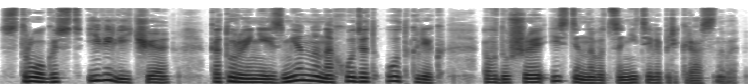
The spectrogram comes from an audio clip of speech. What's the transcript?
строгость и величие, которые неизменно находят отклик в душе истинного ценителя прекрасного –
